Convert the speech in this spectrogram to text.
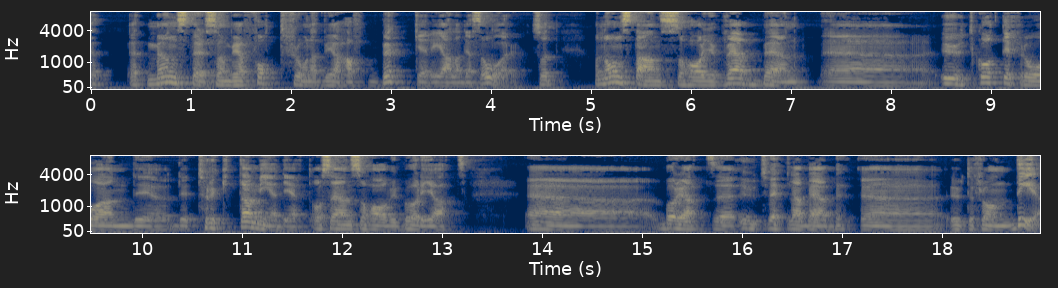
ett, ett mönster som vi har fått från att vi har haft böcker i alla dessa år. Så att, och någonstans så har ju webben eh, utgått ifrån det, det tryckta mediet och sen så har vi börjat eh, börjat eh, utveckla webb eh, utifrån det.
